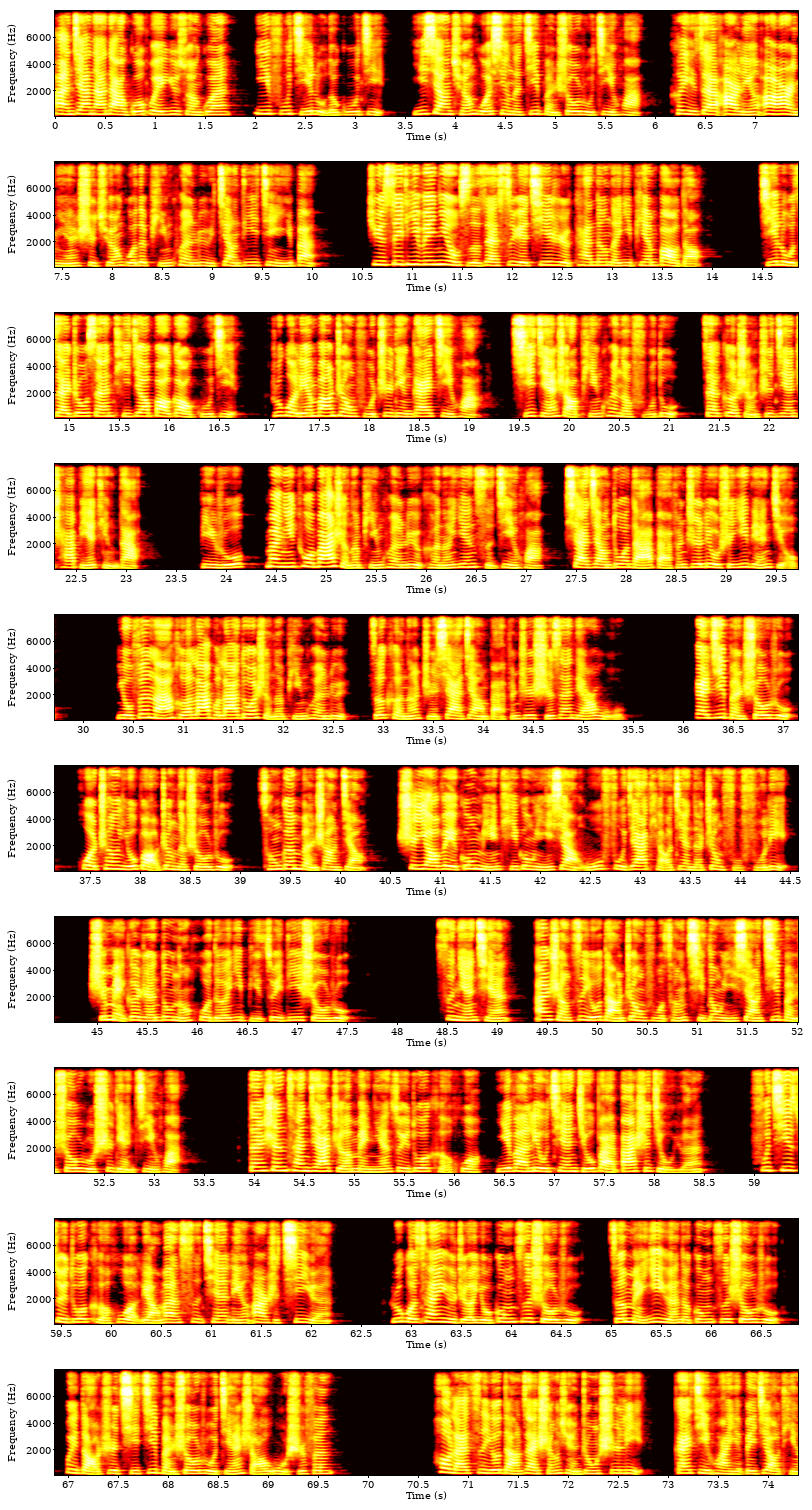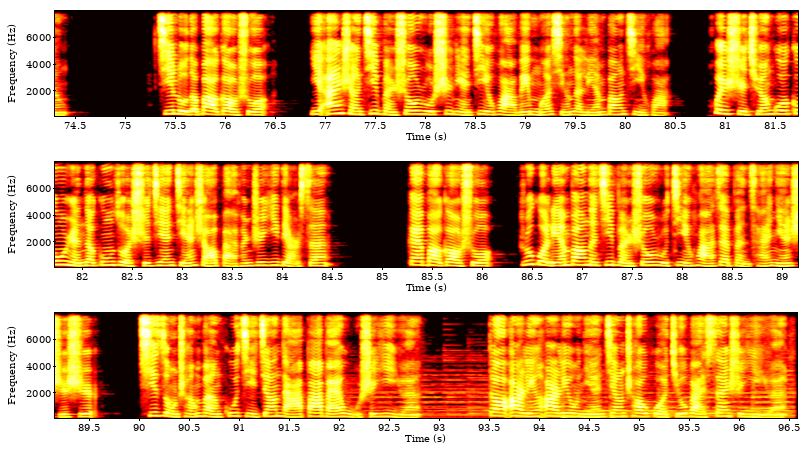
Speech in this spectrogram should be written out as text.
按加拿大国会预算官伊夫吉鲁的估计，一项全国性的基本收入计划可以在2022年使全国的贫困率降低近一半。据 CTV News 在4月7日刊登的一篇报道，吉鲁在周三提交报告，估计如果联邦政府制定该计划，其减少贫困的幅度在各省之间差别挺大。比如，曼尼托巴省的贫困率可能因此计划下降多达百分之六十一点九。纽芬兰和拉布拉多省的贫困率则可能只下降百分之十三点五。该基本收入，或称有保证的收入，从根本上讲是要为公民提供一项无附加条件的政府福利，使每个人都能获得一笔最低收入。四年前，安省自由党政府曾启动一项基本收入试点计划，单身参加者每年最多可获一万六千九百八十九元。夫妻最多可获两万四千零二十七元。如果参与者有工资收入，则每一元的工资收入会导致其基本收入减少五十分。后来，自由党在省选中失利，该计划也被叫停。基鲁的报告说，以安省基本收入试点计划为模型的联邦计划会使全国工人的工作时间减少百分之一点三。该报告说。如果联邦的基本收入计划在本财年实施，其总成本估计将达八百五十亿元，到二零二六年将超过九百三十亿元。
